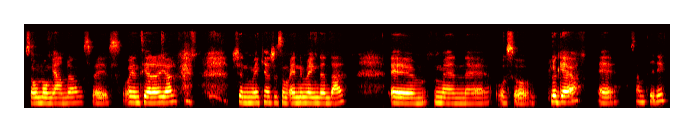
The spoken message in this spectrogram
som många andra av Sveriges orienterare gör. Känner mig kanske som en i mängden där. Ehm, men, eh, och så pluggar jag eh, samtidigt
